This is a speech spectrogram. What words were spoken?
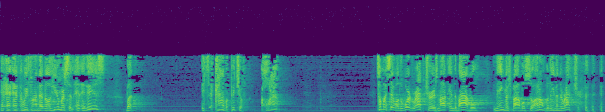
And, and, we find that a little humorous, and, and it is, but it's a kind of a picture of caught up. Somebody said, well, the word rapture is not in the Bible, in the English Bible, so I don't believe in the rapture.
